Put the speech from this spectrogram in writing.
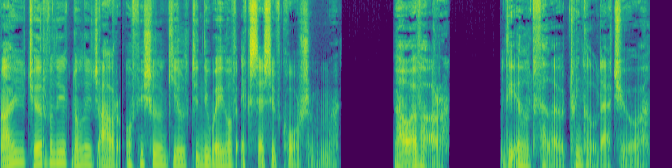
I cheerfully acknowledge our official guilt in the way of excessive caution. However, the old fellow twinkled at you.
